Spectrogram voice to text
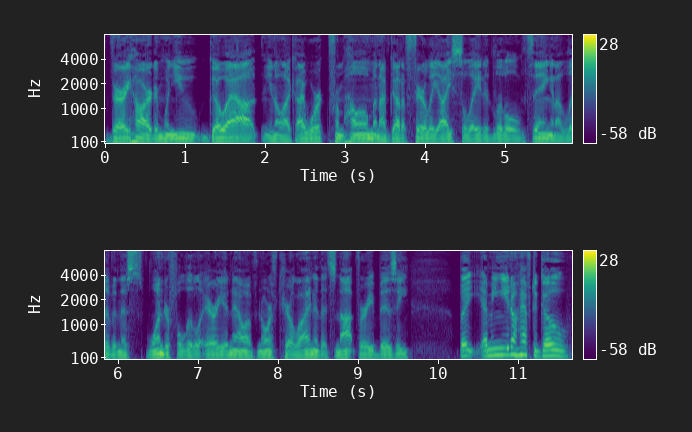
Very hard. And when you go out you know like I work from home and I've got a fairly isolated little thing and I live in this wonderful little area now of North Carolina that's not very busy but I mean, you don't have to go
